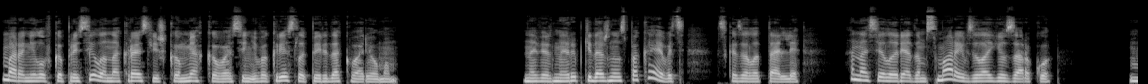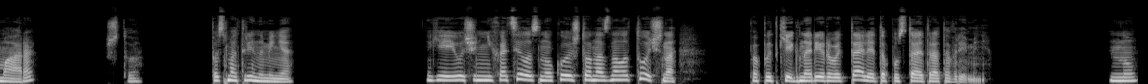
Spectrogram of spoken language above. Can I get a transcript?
Мара неловко присела на край слишком мягкого синего кресла перед аквариумом. «Наверное, рыбки должны успокаивать», — сказала Талли. Она села рядом с Марой и взяла ее за руку. «Мара?» «Что?» «Посмотри на меня». Ей очень не хотелось, но кое-что она знала точно. Попытки игнорировать Талли — это пустая трата времени. «Ну?»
